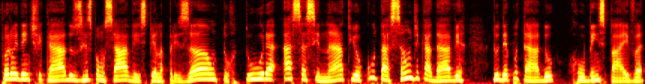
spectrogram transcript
foram identificados os responsáveis pela prisão, tortura, assassinato e ocultação de cadáver do deputado Rubens Paiva,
